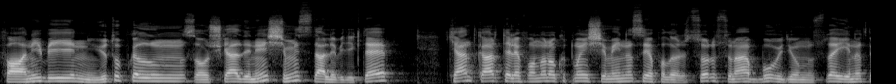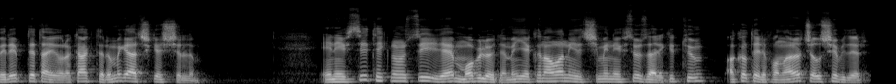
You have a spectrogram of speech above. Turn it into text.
Fani Bey'in YouTube kanalımıza hoş geldiniz. Şimdi sizlerle birlikte kent kart telefondan okutma işlemi nasıl yapılır sorusuna bu videomuzda yanıt verip detaylı olarak aktarımı gerçekleştirelim. NFC teknolojisi ile mobil ödeme, yakın alan iletişimi NFC özellikle tüm akıl telefonlarda çalışabilir.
